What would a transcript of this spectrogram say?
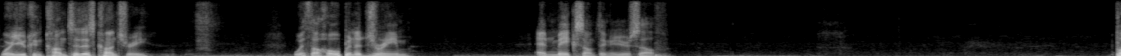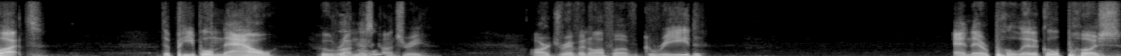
where you can come to this country with a hope and a dream and make something of yourself but the people now who run this mm-hmm. country are driven off of greed and their political push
